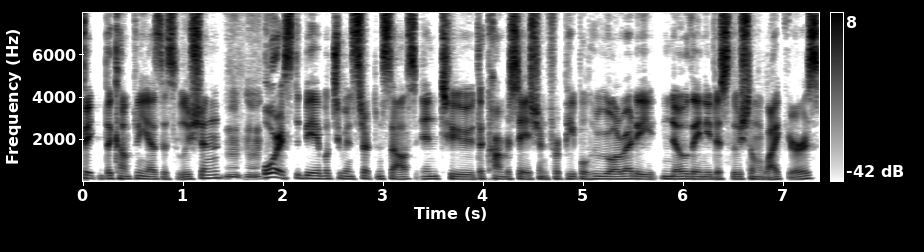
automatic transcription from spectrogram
fit the company as a solution. Mm-hmm. Or it's to be able to insert themselves into the conversation for people who already know they need a solution like yours.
